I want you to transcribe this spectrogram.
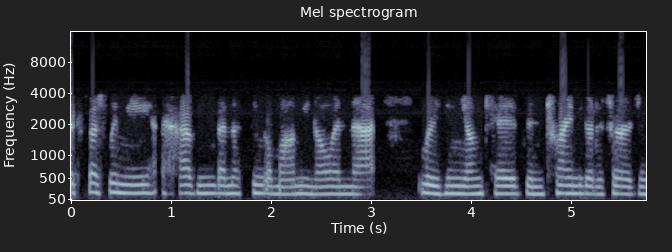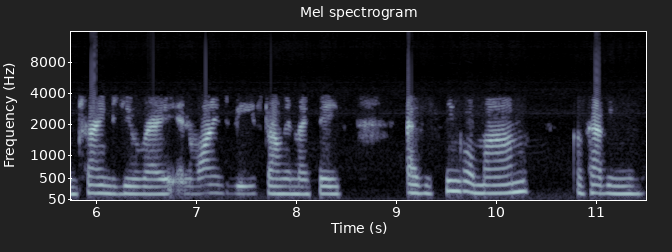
especially me having been a single mom, you know, and that raising young kids and trying to go to church and trying to do right and wanting to be strong in my faith. As a single mom of having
